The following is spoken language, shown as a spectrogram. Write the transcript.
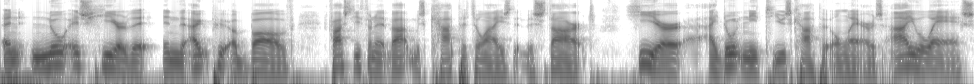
And notice here that in the output above, Fast Ethernet, that was capitalized at the start. Here, I don't need to use capital letters. IOS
